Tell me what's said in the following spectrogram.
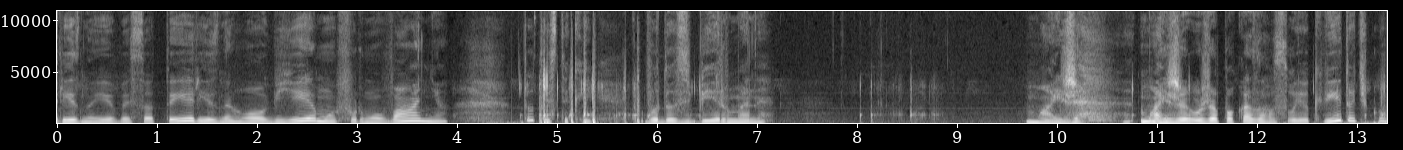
різної висоти, різного об'єму, формування. Тут ось такий водозбір в мене. Майже, майже вже показав свою квіточку.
